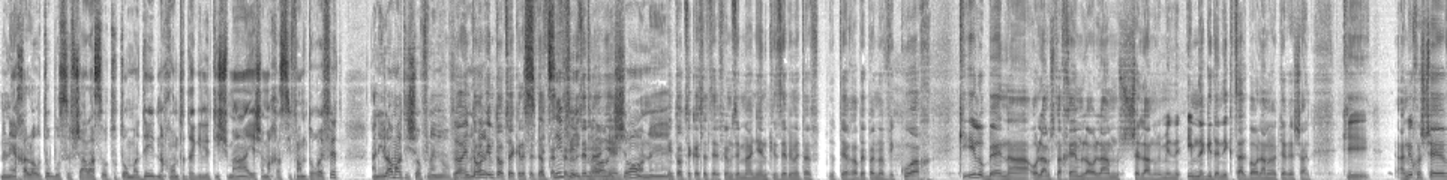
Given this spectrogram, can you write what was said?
נניח על האוטובוס, אפשר לעשות אותו מדיד, נכון, אתה תגיד לי, תשמע, יש שם חשיפה מטורפת, אני לא אמרתי שאופליין לא עובד, לא, אם אומר, אם אתה רוצה להיכנס לזה, דווקא לפעמים ספציפית, זה תואר מעניין. ראשון, אה, אם אתה רוצה להיכנס לזה, לפעמים זה מעניין, כי זה באמת יותר הרבה פעמים הוויכוח, כאילו בין העולם שלכם לעולם שלנו, אם נגיד אני קצת בעולם היותר ישן. כי אני חושב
